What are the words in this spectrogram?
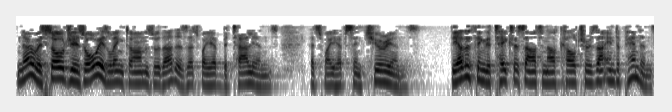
No, a soldier is always linked arms with others. That's why you have battalions. That's why you have centurions. The other thing that takes us out in our culture is our independence.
